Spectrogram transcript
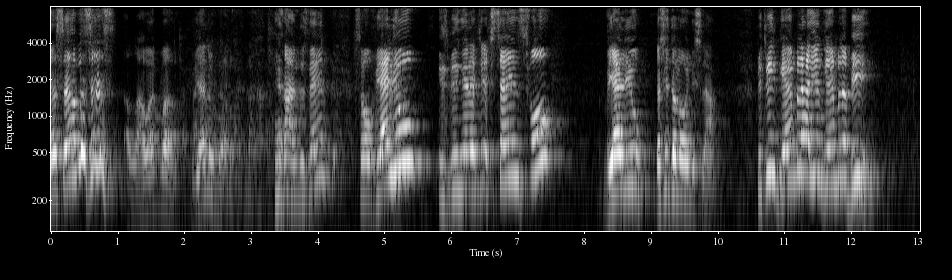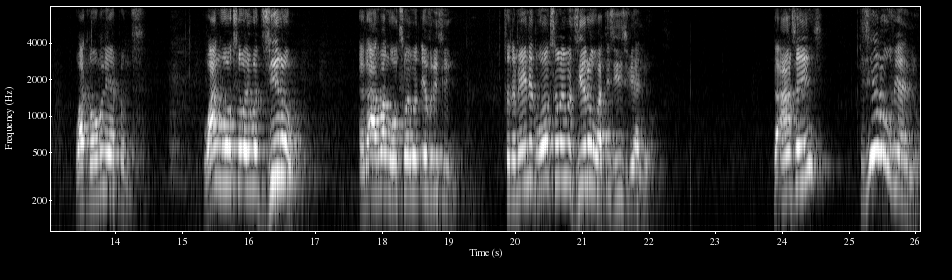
The services, Allahu Akbar, valuable. you understand? So value is being exchanged for value. This is the law in Islam. Between gambler A and gambler B, what normally happens? One walks away with zero, and the other one walks away with everything. So the man that walks away with zero, what is his value? The answer is zero value.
